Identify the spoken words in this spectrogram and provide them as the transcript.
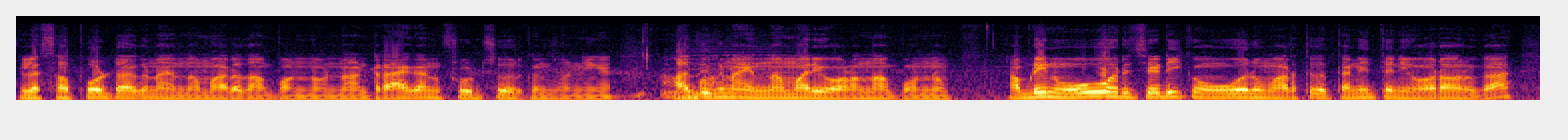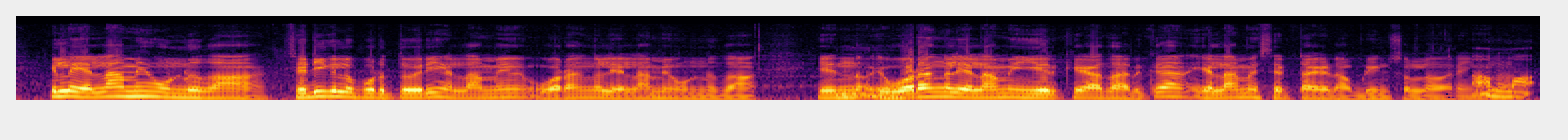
இல்லை சப்போட்டாக்கு நான் இந்த மாதிரி தான் பண்ணணும் நான் டிராகன் ஃப்ரூட்ஸும் இருக்குன்னு சொன்னீங்க. அதுக்கு நான் இந்த மாதிரி உரம் தான் போடணும் அப்படின்னு ஒவ்வொரு செடிக்கும் ஒவ்வொரு மரத்துக்கு தனித்தனி உரம் இருக்கா? இல்லை எல்லாமே ஒன்று தான் செடிகளை பொறுத்தவரையும் எல்லாமே உரங்கள் எல்லாமே ஒன்று தான் எந்த உரங்கள் எல்லாமே இயற்கையாக தான் இருக்கு. எல்லாமே செட் ஆகிடும் அப்படின்னு சொல்ல வரீங்களா? ஆமாம்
